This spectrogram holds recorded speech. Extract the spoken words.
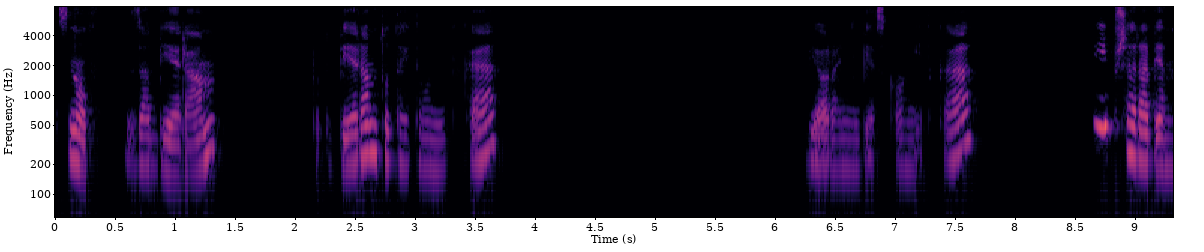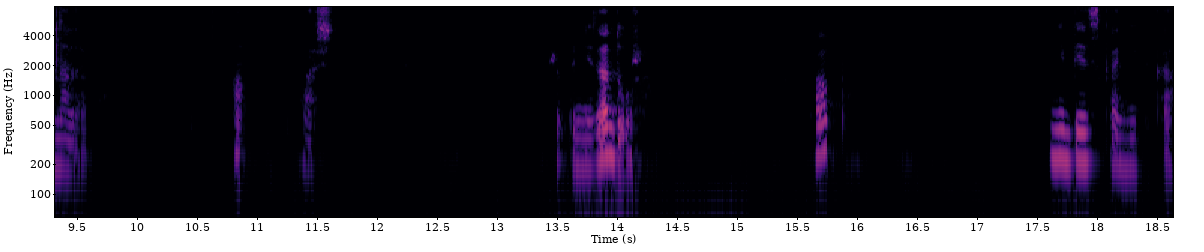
Znów zabieram, podbieram tutaj tą nitkę. Biorę niebieską nitkę i przerabiam na lewo. O, właśnie. Żeby nie za dużo. Hop. Niebieska nitka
